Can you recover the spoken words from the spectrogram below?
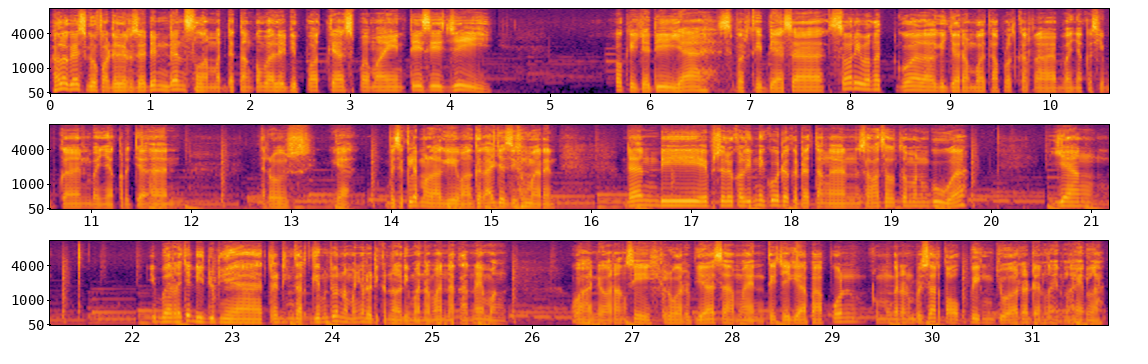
Halo guys, gue Fadil Rizadin dan selamat datang kembali di podcast pemain TCG. Oke, jadi ya seperti biasa, sorry banget gue lagi jarang buat upload karena banyak kesibukan, banyak kerjaan. Terus ya, basically emang lagi mager aja sih kemarin. Dan di episode kali ini gue udah kedatangan salah satu temen gue yang ibaratnya di dunia trading card game tuh namanya udah dikenal di mana-mana karena emang Wah ini orang sih luar biasa main TCG apa pun kemungkinan besar topping juara dan lain-lain lah.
